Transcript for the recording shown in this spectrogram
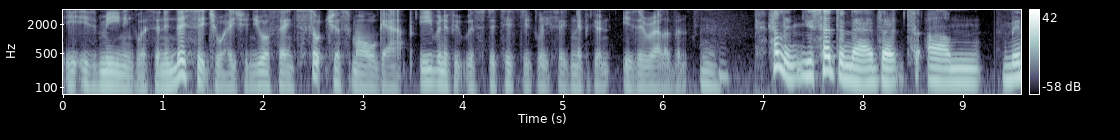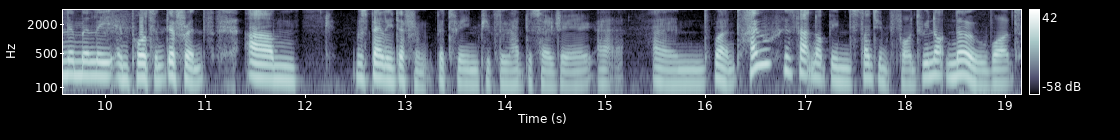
it is meaningless. And in this situation, you're saying such a small gap, even if it was statistically significant, is irrelevant. Mm. Helen, you said in there that um, minimally important difference um, was barely different between people who had the surgery uh, and weren't. How has that not been studied before? Do we not know what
